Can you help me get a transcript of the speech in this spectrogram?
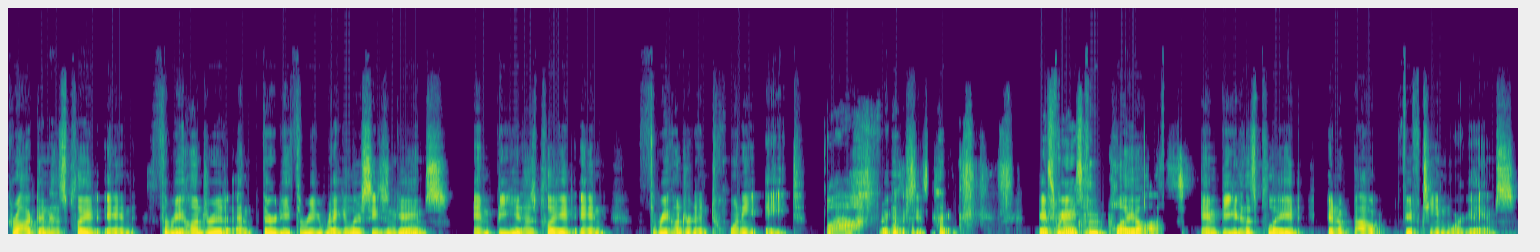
Brogdon has played in 333 regular season games. Embiid has played in 328 wow regular season games. if we crazy. include playoffs, Embiid has played in about 15 more games.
